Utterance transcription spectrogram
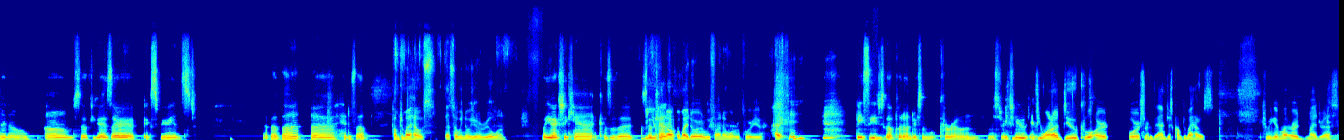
I know. Um, so if you guys are experienced about that, uh, hit us up. Come to my house. That's how we know you're a real one. Well, you actually can't because of the so you can knock on my door. It'll be fine. I won't report you. I, BC just got put under some corona restrictions. if you if you want to do cool art or start a band, just come to my house. Should we give my or my address?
